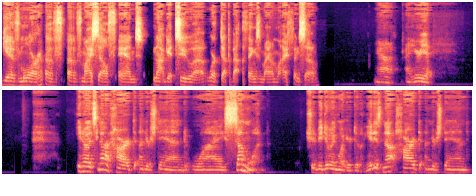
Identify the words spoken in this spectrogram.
give more of of myself and not get too uh, worked up about the things in my own life, and so. Yeah, I hear you. You know, it's not hard to understand why someone should be doing what you're doing. It is not hard to understand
